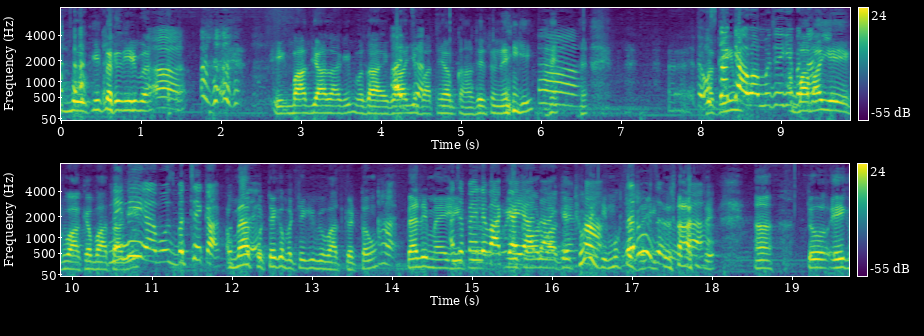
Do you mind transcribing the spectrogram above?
भूख की तकलीफ़ है। हाँ, एक बात याद आ गई मज़ा आएगा अच्छा। ये। बातें आप कहाँ से सुनेंगी हाँ। तो उसका क्या हुआ मुझे ये बाबा ये एक वाक्य बात नहीं नहीं वो उस बच्चे का मैं कुत्ते- के बच्चे की भी बात करता हूँ हाँ। पहले मैं अच्छा, एक पहले वाक्य एक और वाक्य। छोटी थी सी मुख्त हाँ, हाँ, तो एक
